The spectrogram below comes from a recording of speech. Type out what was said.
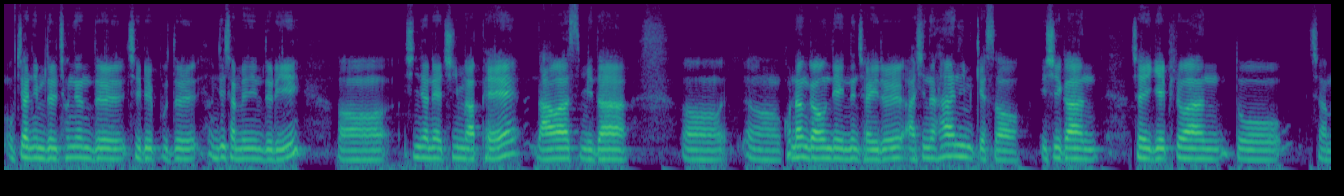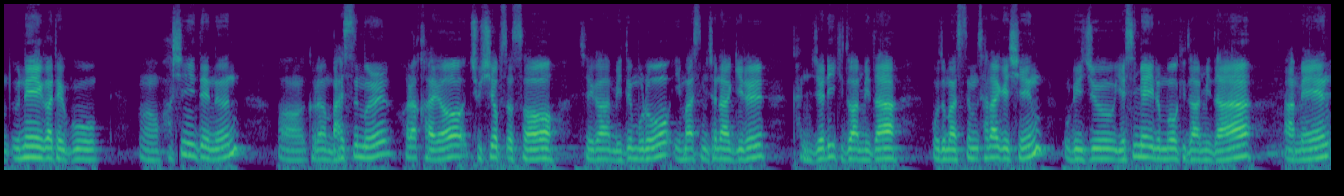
목자님들, 청년들, 제배부들, 형제 자매님들이 어, 신년에 주님 앞에 나왔습니다. 어, 어, 고난 가운데 있는 저희를 아시는 하나님께서 이 시간 저에게 필요한 또 참 은혜가 되고 어, 확신이 되는 어, 그런 말씀을 허락하여 주시옵소서. 제가 믿음으로 이 말씀 전하기를 간절히 기도합니다. 모든 말씀 살아계신 우리 주 예수님의 이름으로 기도합니다. 아멘.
